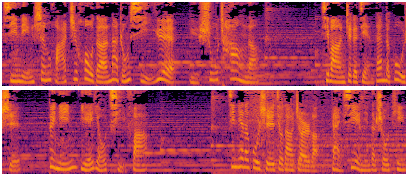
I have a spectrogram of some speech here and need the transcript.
心灵升华之后的那种喜悦与舒畅呢？希望这个简单的故事对您也有启发。今天的故事就到这儿了，感谢您的收听。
